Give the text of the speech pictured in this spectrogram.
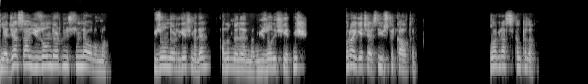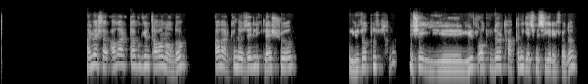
Ya CASA 114'ün üstünde olumlu. 114'ü geçmeden alım önermem. 113.70 Burayı geçerse 146. Ama biraz sıkıntılı. Arkadaşlar Alark'ta bugün tavan oldu. Alark'ın özellikle şu 130 şey 134 hattını geçmesi gerekiyordu.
